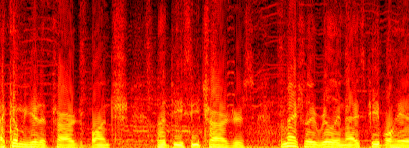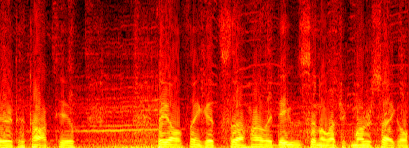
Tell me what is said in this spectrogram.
I come here to charge a bunch of the DC chargers. Some actually really nice people here to talk to. They all think it's a Harley Davidson electric motorcycle.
